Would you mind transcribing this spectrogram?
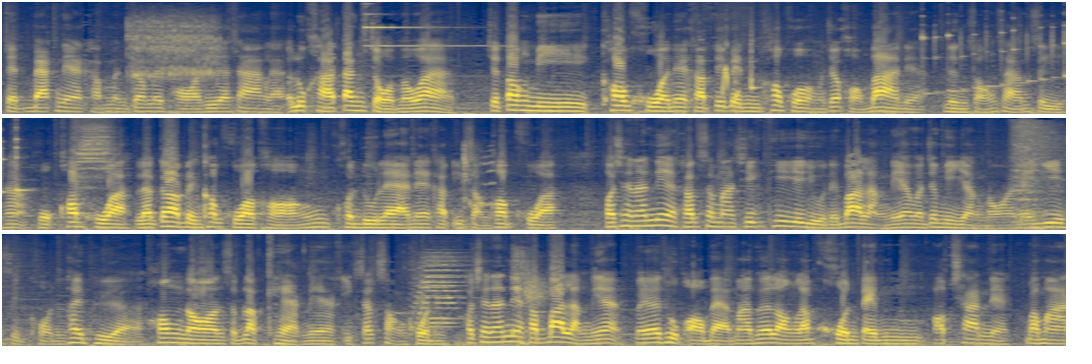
เซตแบ็กเนี่ยครับมันก็ไม่พอที่จะสร้างแล้ว ลูกค้าตั้งโจทย์มาว่าจะต้องมีครอบครัวเนี่ยครับที่เป็นครอบครัวของเจ้าของบ้านเนี่ยหนึ่งสองสามสี่ห้าหกครอบครัว แล้วก็เป็นครอบครัวของคนดูแลเนี่ยครับอีก 2 ครอบครัว เพราะฉะนั้นเนี่ยครับสมาชิกที่จะอยู่ในบ้านหลังนี้มันจะมีอย่างน้อยเนี่ย20 คนให้เผื่อห้องนอนสำหรับแขกเนี่ยอีกสัก 2 คน เพราะฉะนั้นเนี่ยครับบ้านหลังนี้มันจะถูกออกแบบมาเพื่อรองรับคนเต็มออปชันเนี่ยประมาณ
